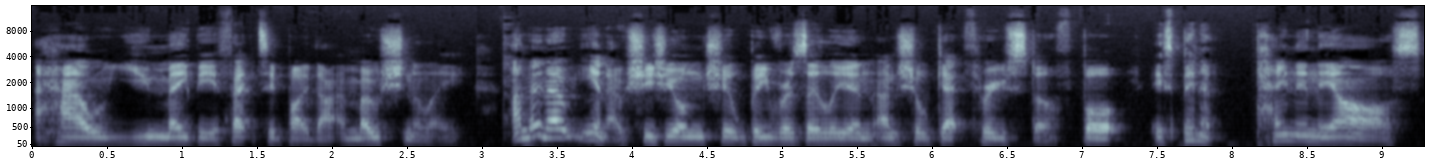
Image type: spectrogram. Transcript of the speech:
how you may be affected by that emotionally. And I know you know she's young, she'll be resilient, and she'll get through stuff. But it's been a pain in the arse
